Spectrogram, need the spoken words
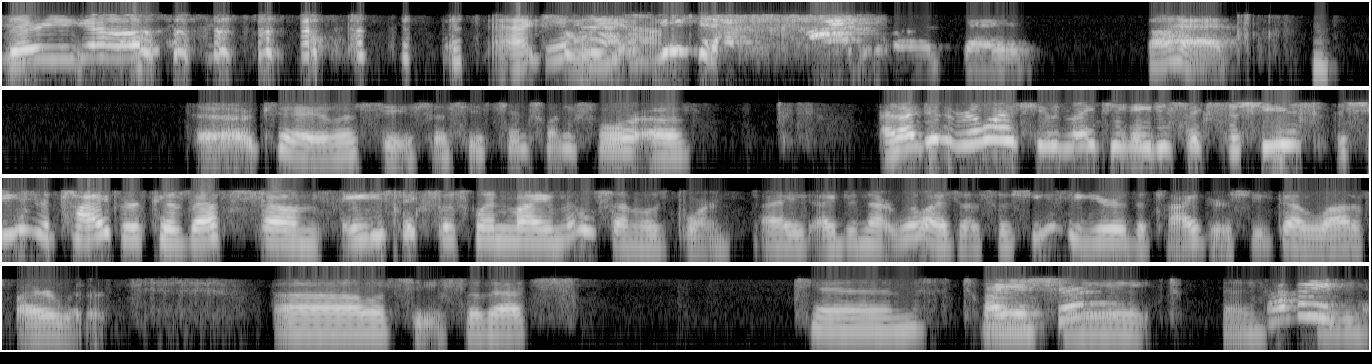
there you go. actually, yeah, yeah. we should have five birthdays. Go ahead. Okay, let's see. So she's ten twenty four of, and I didn't realize she was nineteen eighty six. So she's she's a tiger because that's um eighty six was when my middle son was born. I I did not realize that. So she's a year of the tiger. She's got a lot of fire with her. Uh, let's see. So that's ten, Are you sure? twenty eight. Probably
